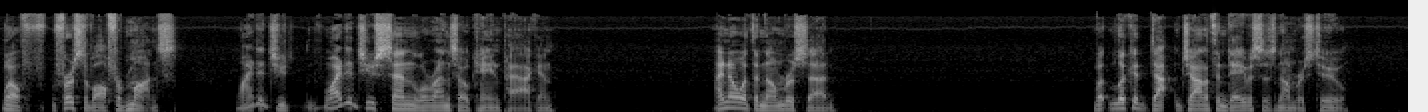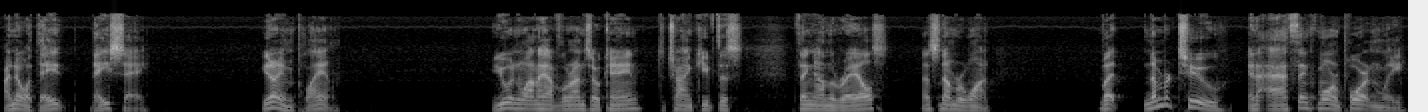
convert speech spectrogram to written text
Well, f- first of all, for months. Why did you why did you send Lorenzo Cain packing? I know what the numbers said. But look at Do- Jonathan Davis's numbers too. I know what they they say. You don't even play him. You wouldn't want to have Lorenzo Cain to try and keep this thing on the rails. That's number one. But number two, and I think more importantly,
